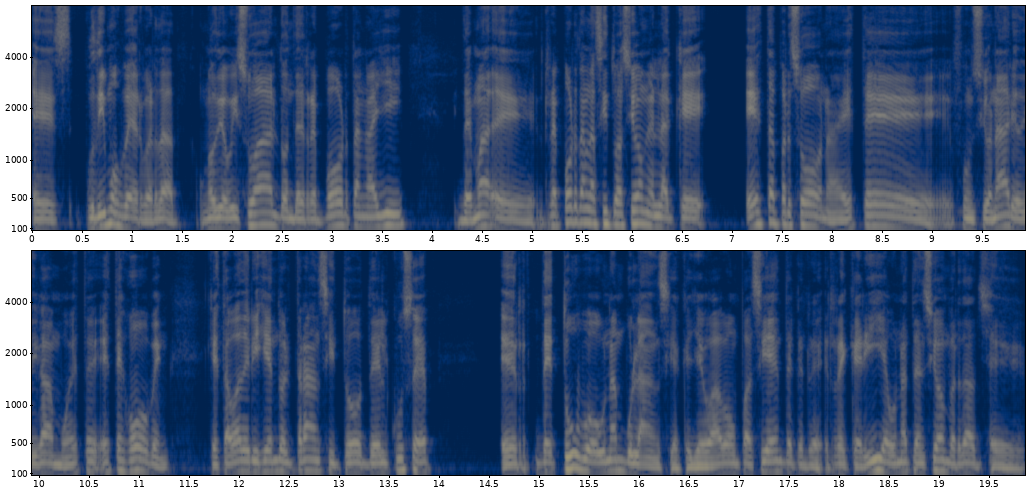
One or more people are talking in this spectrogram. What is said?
es- pudimos ver, ¿verdad? Un audiovisual donde reportan allí, eh, reportan la situación en la que esta persona, este funcionario, digamos, este, este joven que estaba dirigiendo el tránsito del CUSEP, eh, detuvo una ambulancia que llevaba a un paciente que re- requería una atención, ¿verdad? Eh,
